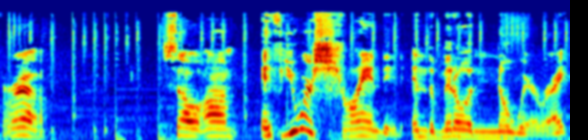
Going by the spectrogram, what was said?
For real. So, um, if you were stranded in the middle of nowhere, right?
